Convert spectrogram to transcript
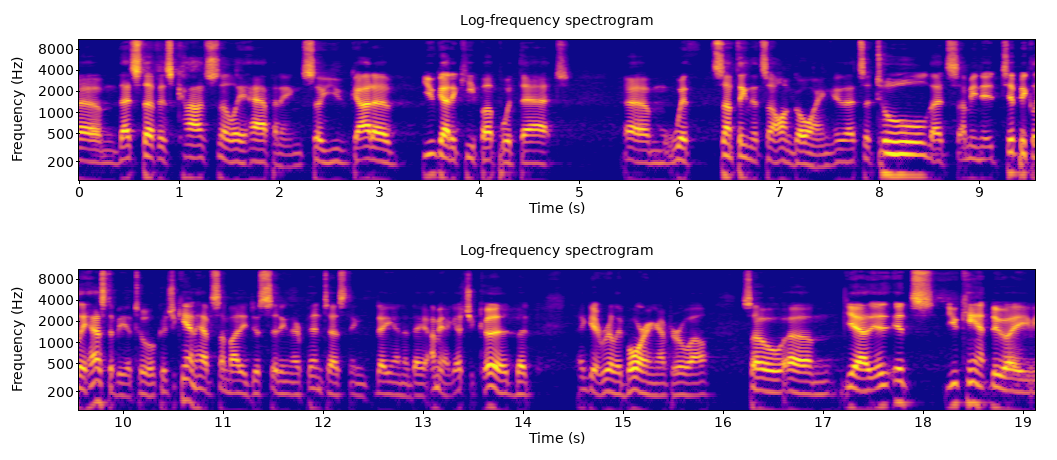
Um, that stuff is constantly happening, so you've got to you've got to keep up with that um, with something that's ongoing. That's a tool. That's I mean, it typically has to be a tool because you can't have somebody just sitting there pen testing day in and day. I mean, I guess you could, but it get really boring after a while. So um, yeah, it, it's you can't do a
